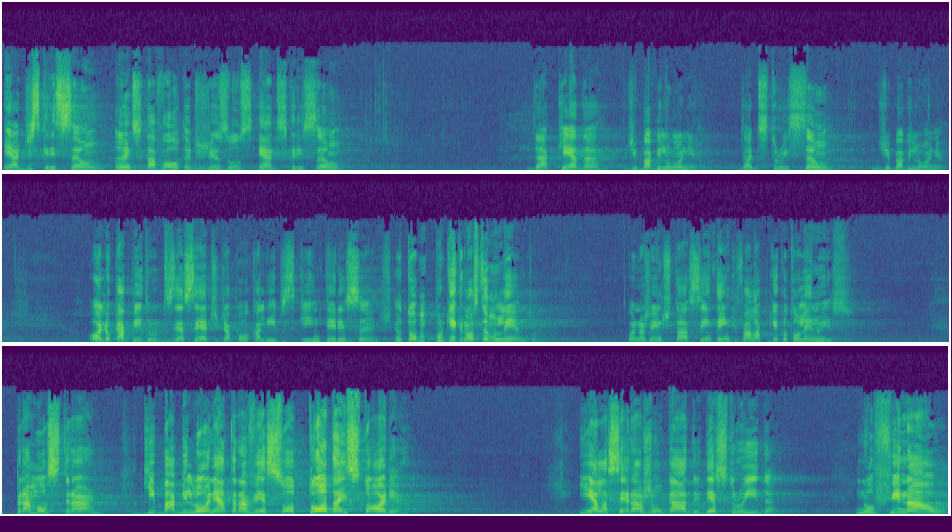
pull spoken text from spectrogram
é a descrição, antes da volta de Jesus, é a descrição da queda de Babilônia, da destruição de Babilônia. Olha o capítulo 17 de Apocalipse, que interessante. Eu tô, por que, que nós estamos lendo? Quando a gente está assim, tem que falar. Por que, que eu estou lendo isso? Para mostrar que Babilônia atravessou toda a história. E ela será julgada e destruída no final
